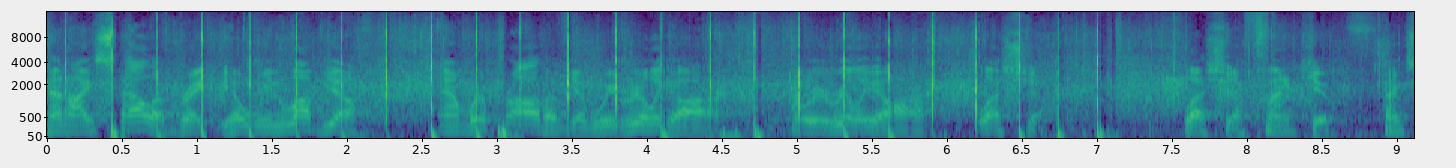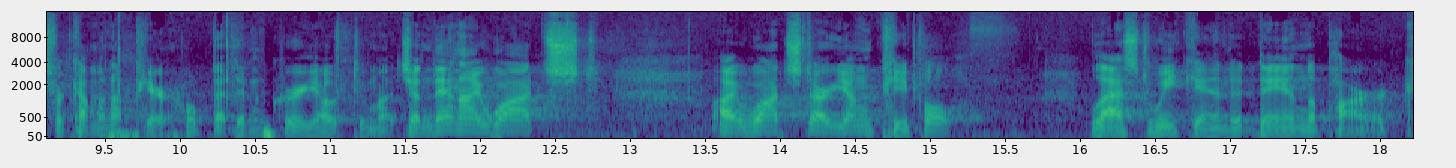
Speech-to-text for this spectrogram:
and I celebrate you. We love you and we're proud of you. We really are. We really are. Bless you. Bless you. Thank you. Thanks for coming up here. Hope that didn't queer you out too much. And then I watched, I watched our young people last weekend at Day in the Park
